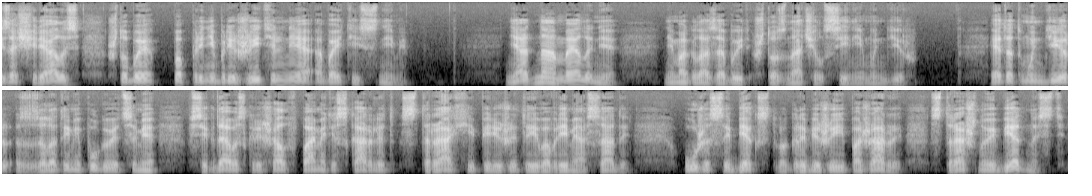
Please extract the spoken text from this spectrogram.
изощрялась, чтобы попренебрежительнее обойтись с ними. Ни одна Мелани не могла забыть, что значил синий мундир. Этот мундир с золотыми пуговицами всегда воскрешал в памяти Скарлетт страхи, пережитые во время осады, ужасы бегства, грабежи и пожары, страшную бедность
